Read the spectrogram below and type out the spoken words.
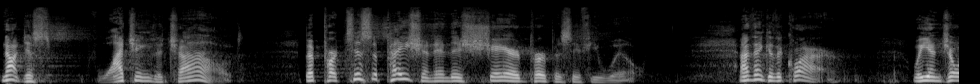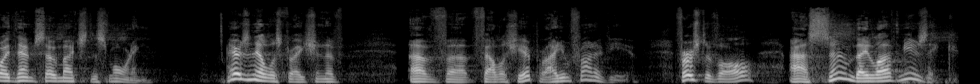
Not just watching the child, but participation in this shared purpose, if you will. I think of the choir. We enjoyed them so much this morning. Here's an illustration of, of uh, fellowship right in front of you. First of all, I assume they love music.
